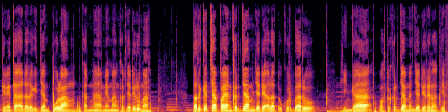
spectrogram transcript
kini tak ada lagi jam pulang karena memang kerja di rumah. Target capaian kerja menjadi alat ukur baru hingga waktu kerja menjadi relatif.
